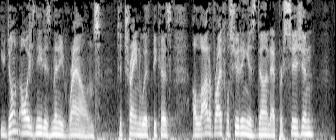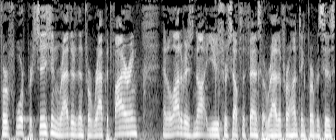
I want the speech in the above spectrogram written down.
you don't always need as many rounds to train with because a lot of rifle shooting is done at precision for, for precision rather than for rapid firing. And a lot of it is not used for self-defense, but rather for hunting purposes,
